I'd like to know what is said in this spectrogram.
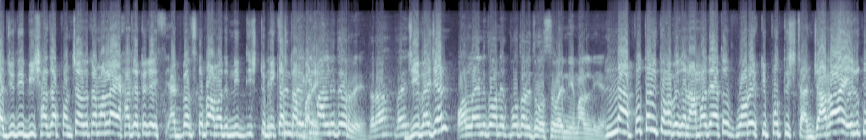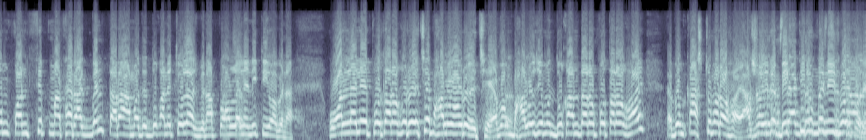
আর যদি বিশ হাজার পঞ্চাশ হাজার মাল এক হাজার টাকা অ্যাডভান্স করবে আমাদের নির্দিষ্ট বিকাশ নাম্বারে মাল নিতে পারবে তারা ভাই? জি ভাইজান। অনলাইনে তো অনেক প্রতারিত হচ্ছে ভাই নিয়ে মাল নিয়ে। না প্রতারিত হবে কেন? আমাদের এত বড় একটি প্রতিষ্ঠান। যারা এরকম কনসেপ্ট মাথায় রাখবেন তারা আমাদের দোকানে চলে আসবেন। আপনার আচ্ছা। অনলাইনে নিতেই হবে না। অনলাইনে প্রতারক রয়েছে ভালোও রয়েছে। এবং আচ্ছা। ভালো যেমন দোকানদারও প্রতারক হয় এবং কাস্টমারও হয়। আসলে এটা ব্যক্তির উপরে নির্ভর করে।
